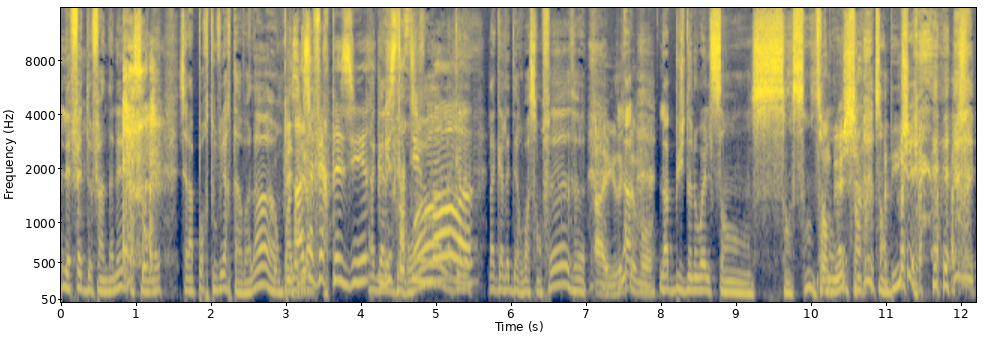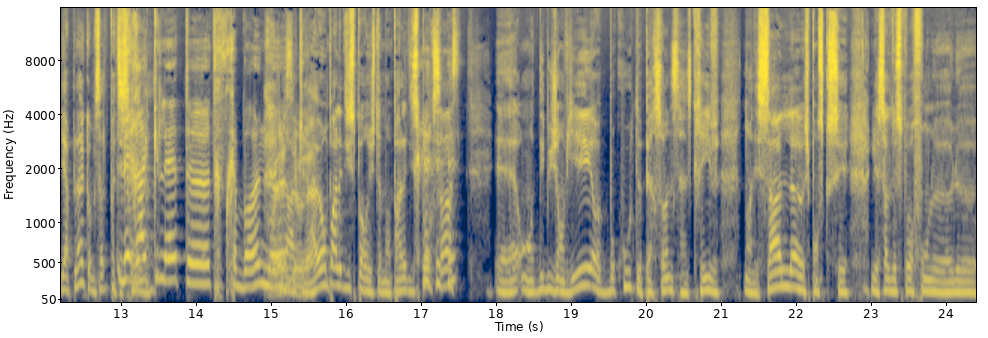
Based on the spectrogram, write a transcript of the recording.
les fêtes de fin d'année, c'est, c'est la porte ouverte à voilà. On plaisir. Ah, ça fait plaisir. la galette des rois, Gustativement. la galette, la galette des rois sans fèves. Ah, exactement. La, la bûche de Noël sans sans sans, Sans Noël, bûche. sans, sans bûche. Il y a plein comme ça de les pâtisseries. raclettes euh, très très bonnes. Ouais, euh, Ah, On parlait du sport justement. On parlait du sport. Ça, euh, en début janvier, euh, beaucoup de personnes s'inscrivent dans les salles. Je pense que c'est les salles de sport font le, le,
